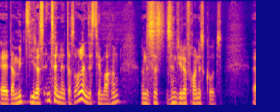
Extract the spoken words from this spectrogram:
äh, damit sie das Internet, das Online-System machen. Und es sind wieder Freundescodes. Äh,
